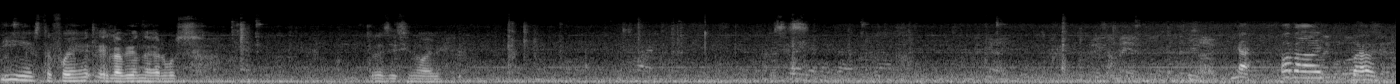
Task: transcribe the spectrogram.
Y este fue el avión de Airbus 319. Gracias. Bye bye. bye.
